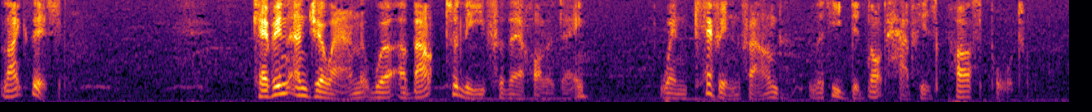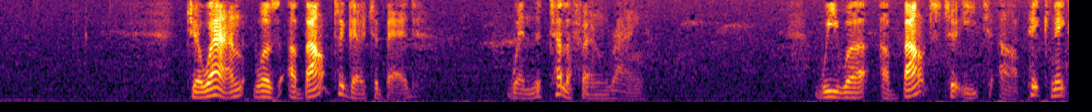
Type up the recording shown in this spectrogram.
like this. Kevin and Joanne were about to leave for their holiday when Kevin found that he did not have his passport. Joanne was about to go to bed when the telephone rang. We were about to eat our picnic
